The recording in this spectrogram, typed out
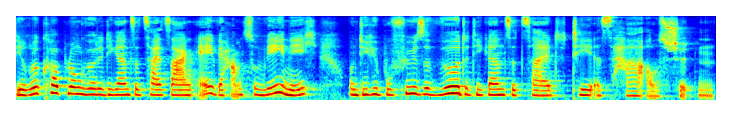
Die Rückkopplung würde die ganze Zeit sagen, ey, wir haben zu wenig und die Hypophyse würde die ganze Zeit TSH ausschütten.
